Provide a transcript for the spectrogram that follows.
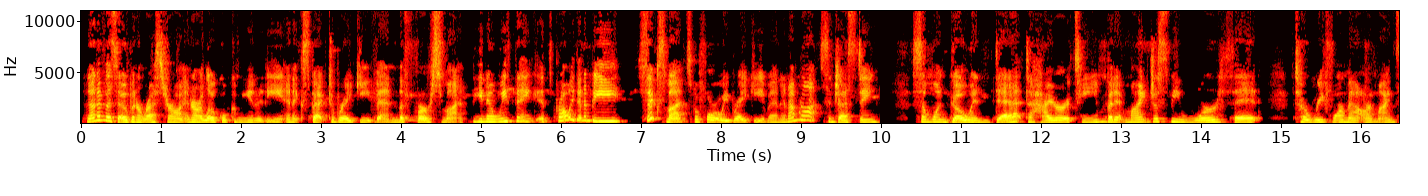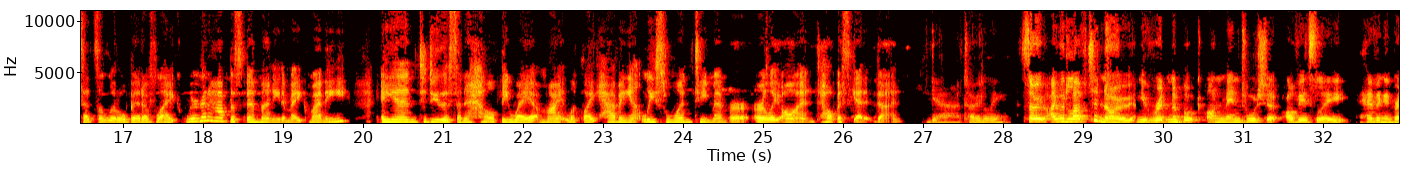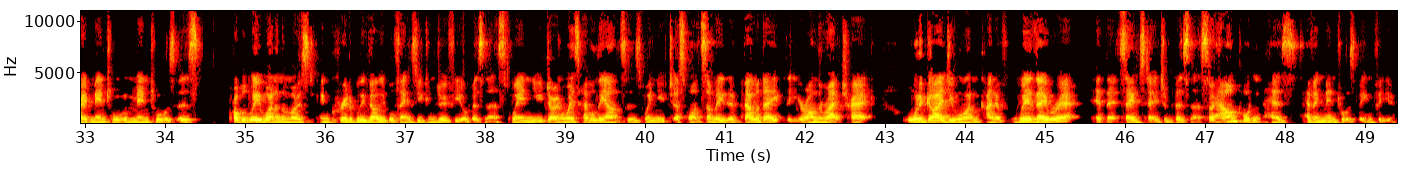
none of us open a restaurant in our local community and expect to break even the first month. You know, we think it's probably going to be six months before we break even. And I'm not suggesting someone go in debt to hire a team, but it might just be worth it to reformat our mindsets a little bit of like, we're going to have to spend money to make money. And to do this in a healthy way, it might look like having at least one team member early on to help us get it done. Yeah, totally. So I would love to know you've written a book on mentorship. Obviously, having a great mentor or mentors is probably one of the most incredibly valuable things you can do for your business when you don't always have all the answers, when you just want somebody to validate that you're on the right track or to guide you on kind of where they were at at that same stage of business. So how important has having mentors been for you?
